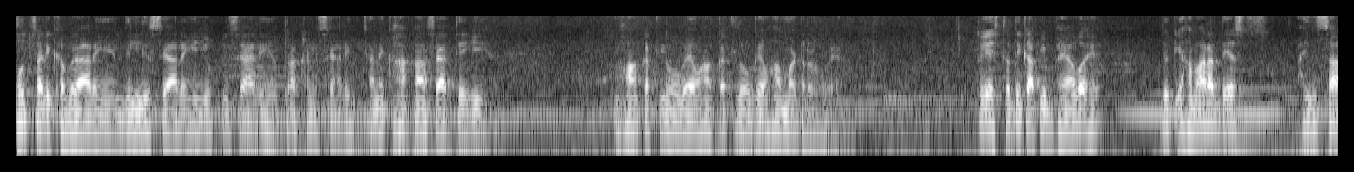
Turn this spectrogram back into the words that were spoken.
बहुत सारी खबरें आ रही हैं। दिल्ली से आ रही हैं, यूपी से आ रही हैं, उत्तराखंड से आ रही हैं। जाने कहाँ कहाँ से आती है कि वहाँ कत्ल हो गया, वहाँ कत्ल हो गया, वहाँ मर्डर हो गया। तो ये स्थिति काफ़ी भयावह है, जो कि हमारा देश हिंसा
